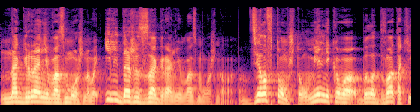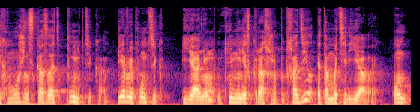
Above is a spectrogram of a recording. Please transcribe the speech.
на грани возможного или даже за гранью возможного. Дело в том, что у Мельникова было два таких, можно сказать, пунктика. Первый пунктик я о нем, к нему несколько раз уже подходил, это материалы. Он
